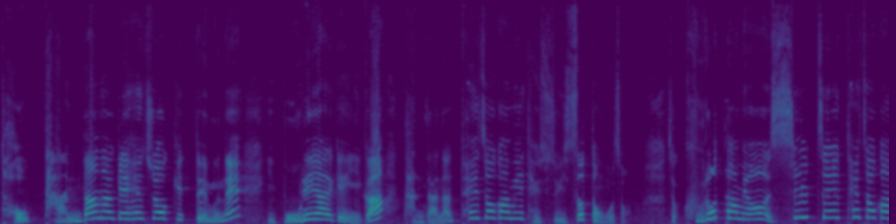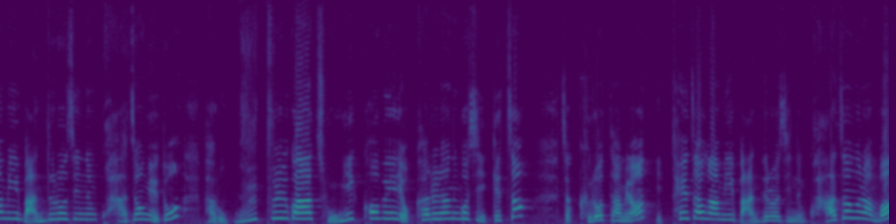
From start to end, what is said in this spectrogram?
더욱 단단하게 해주었기 때문에 이 모래알갱이가 단단한 퇴적함이 될 수 있었던 거죠. 자, 그렇다면 실제 퇴적함이 만들어지는 과정에도 바로 물풀과 종이컵의 역할을 하는 것이 있겠죠? 자, 그렇다면 이 퇴적암이 만들어지는 과정을 한번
